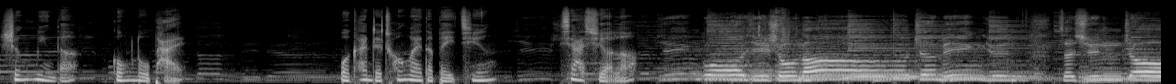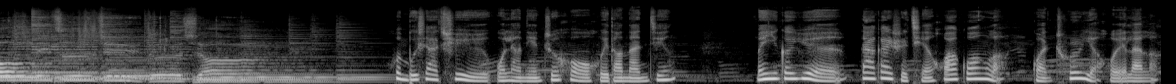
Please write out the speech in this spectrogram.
生命的公路牌。我看着窗外的北京，下雪了。混不下去，我两年之后回到南京，没一个月，大概是钱花光了，管春也回来了，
